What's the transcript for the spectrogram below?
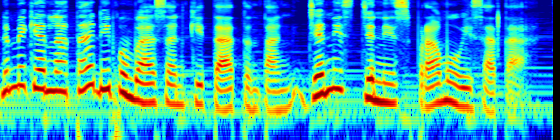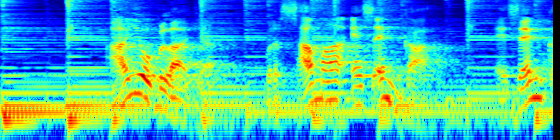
demikianlah tadi pembahasan kita tentang jenis-jenis pramu wisata. Ayo belajar bersama SMK. SMK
